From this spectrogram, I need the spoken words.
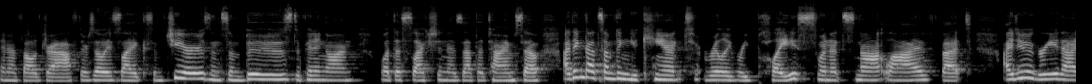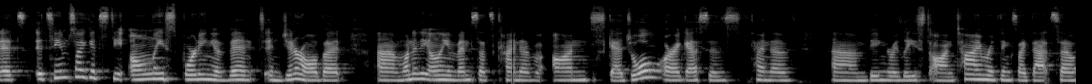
NFL draft, there's always like some cheers and some boos depending on what the selection is at the time. So I think that's something you can't really replace when it's not live. But I do agree that it's it seems like it's the only sporting event in general, but um, one of the only events that's kind of on schedule, or I guess is kind of um, being released on time or things like that. So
